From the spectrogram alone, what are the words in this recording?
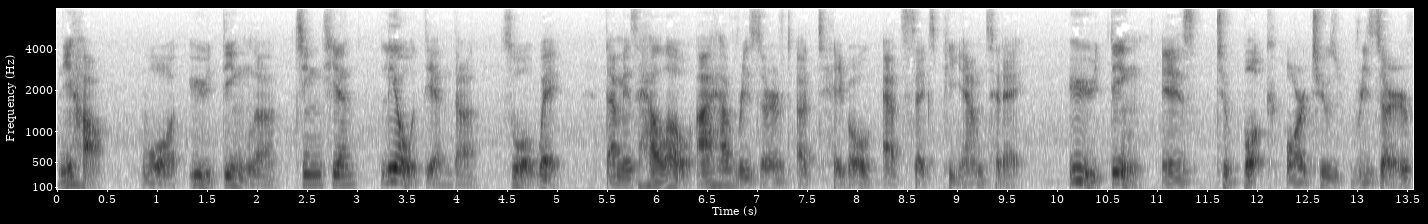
你好，我预定了今天六点的座位。That means hello, I have reserved a table at 6 p.m. today. 预定 is to book or to reserve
